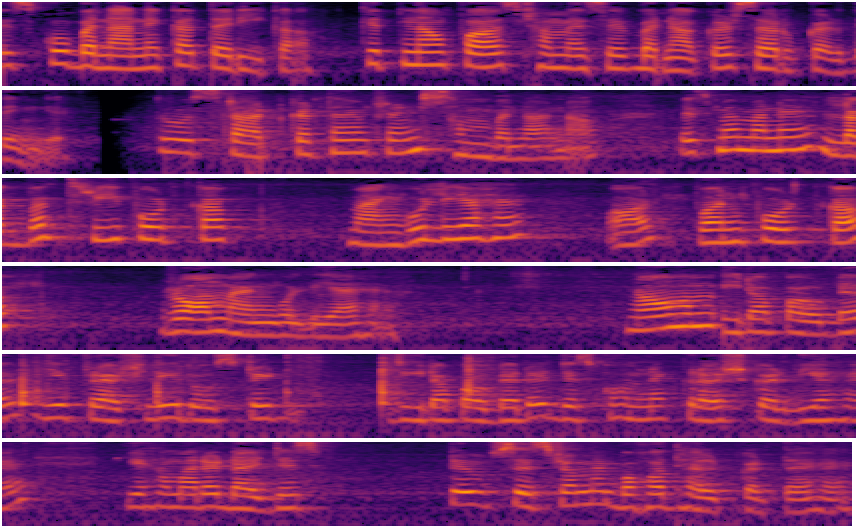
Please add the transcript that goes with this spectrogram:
इसको बनाने का तरीका। कितना फास्ट हम इसे बनाकर सर्व कर देंगे। तो स्टार्ट करते हैं फ्रेंड्स हम बनाना। इसमें मैंने लगभग थ्री फोर्थ कप मैंगो लिया है और one fourth cup raw mango लिया है। नाउ हम जीरा पाउडर ये फ्रेशली रोस्टेड जीरा पाउडर है, जिसको हमने क्रश कर दिया है। ये हमारा डाइजेस्टिव सिस्टम में बहुत हेल्प करता है।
